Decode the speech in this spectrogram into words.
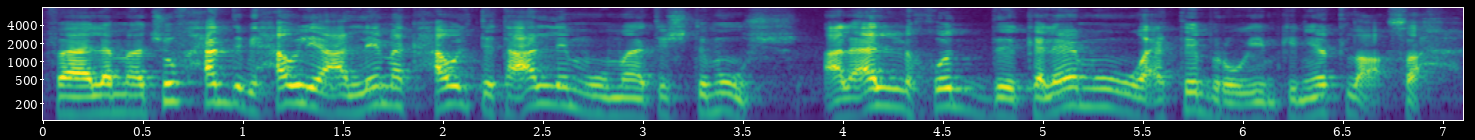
فلما تشوف حد بيحاول يعلمك حاول تتعلم وما تشتموش. على الأقل خد كلامه واعتبره يمكن يطلع صح.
